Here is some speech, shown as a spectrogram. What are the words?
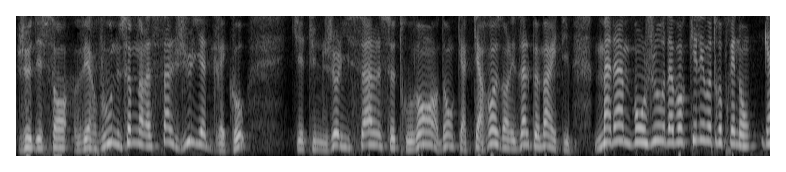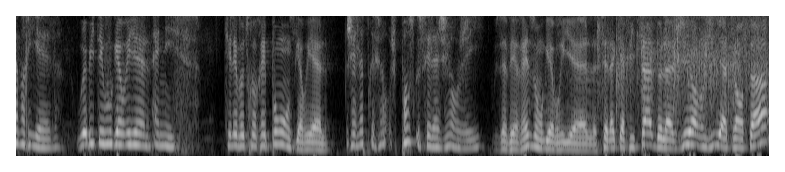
Je descends vers vous. Nous sommes dans la salle Juliette Gréco qui est une jolie salle se trouvant donc à Carrosse dans les Alpes-Maritimes. Madame, bonjour. D'abord, quel est votre prénom? Gabriel. Où habitez-vous, Gabriel? À Nice. Quelle est votre réponse, Gabriel? J'ai l'impression, je pense que c'est la Géorgie. Vous avez raison, Gabriel. C'est la capitale de la Géorgie, Atlanta.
